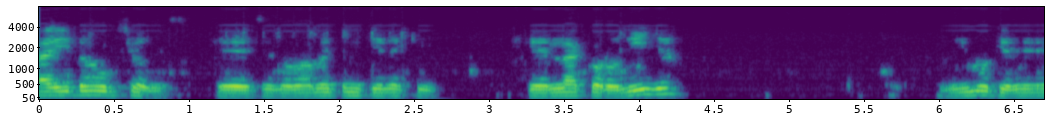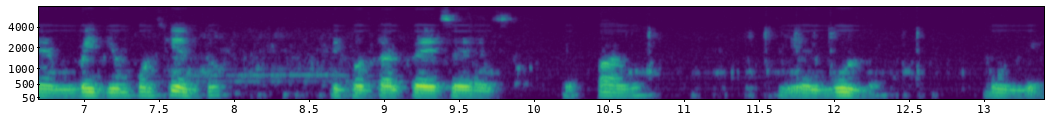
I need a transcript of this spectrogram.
hay dos opciones que normalmente se tiene aquí que es la coronilla mismo tiene un 21% sin contar el PSS el pago y el bulbo bulbo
